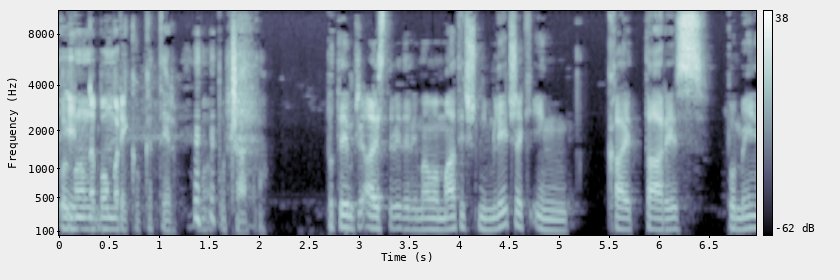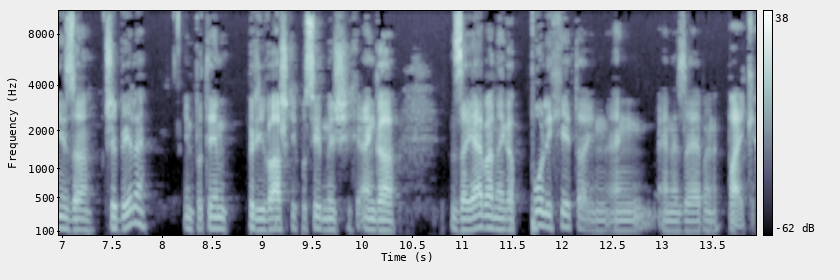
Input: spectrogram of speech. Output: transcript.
Pol In imam- ne bom rekel, kater, bomo počakali. Potem, ali ste vedeli, imamo matični mleček in kaj ta res pomeni za čebele, in potem pri vaških posebnejših enega zajebenega poliheta in en, ene zajebene pajke.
